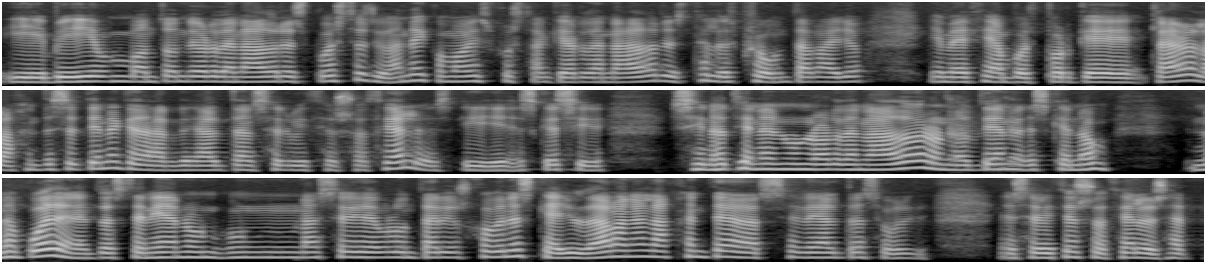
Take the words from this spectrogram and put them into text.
y vi un montón de ordenadores puestos. Y digo, anda, ¿y cómo habéis puesto aquí ordenadores? Te les preguntaba yo. Y me decían, pues porque, claro, la gente se tiene que dar de alta en servicios sociales. Y es que si, si no tienen un ordenador o no tienen, es que no, no pueden. Entonces tenían una serie de voluntarios jóvenes que ayudaban a la gente a darse de alta en, en servicios sociales. O sea,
